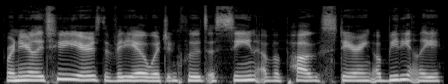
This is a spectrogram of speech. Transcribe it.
For nearly two years, the video, which includes a scene of a pug staring obediently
